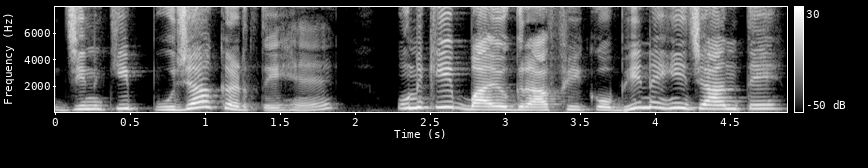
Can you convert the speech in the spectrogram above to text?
जिनकी पूजा करते हैं, उनकी बायोग्राफी को भी नहीं जानते।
